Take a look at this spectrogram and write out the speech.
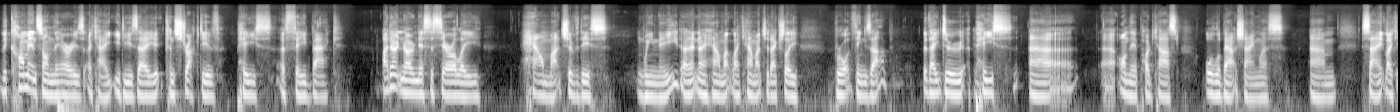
the comments on there is okay, it is a constructive piece of feedback. I don't know necessarily how much of this we need. I don't know how much like how much it actually brought things up, but they do a piece uh, uh, on their podcast all about Shameless, um, saying like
